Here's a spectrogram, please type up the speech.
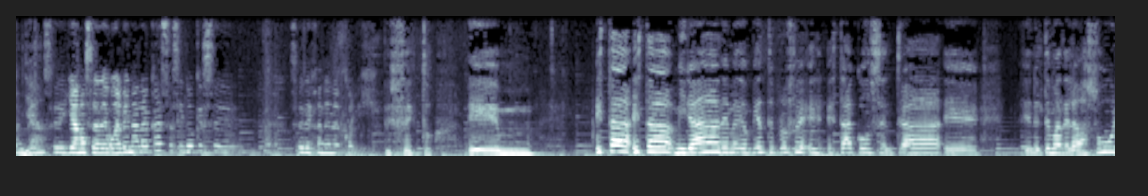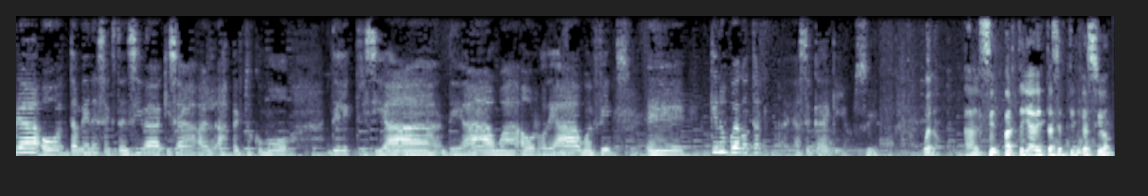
también Ya. Se, ya no se devuelven a la casa, sino que se, se dejan en el colegio. Perfecto. Eh, esta, esta mirada de medio ambiente, profe, eh, está concentrada eh, en el tema de la basura o también es extensiva quizá a aspectos como de electricidad, de agua, ahorro de agua, en fin. Eh, ¿Qué nos puede contar acerca de aquello? Sí. Bueno, al ser parte ya de esta certificación,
